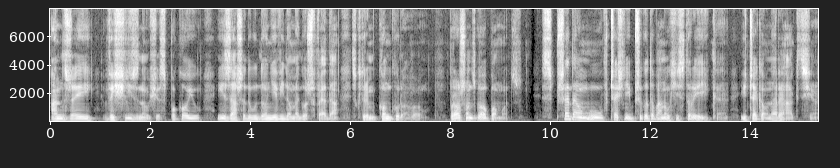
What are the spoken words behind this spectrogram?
Andrzej wyśliznął się z pokoju i zaszedł do niewidomego Szweda, z którym konkurował, prosząc go o pomoc. Sprzedał mu wcześniej przygotowaną historyjkę – i czekał na reakcję.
